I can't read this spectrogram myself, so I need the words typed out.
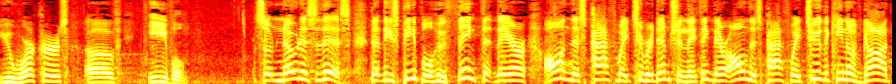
you workers of evil. So notice this, that these people who think that they are on this pathway to redemption, they think they're on this pathway to the kingdom of God.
